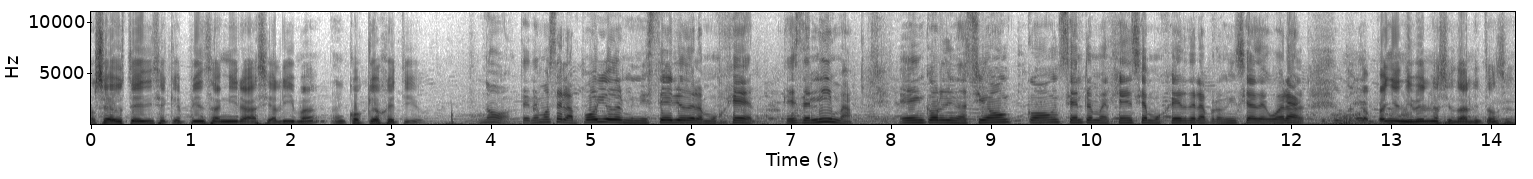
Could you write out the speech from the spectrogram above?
O sea, usted dice que piensan ir hacia Lima, ¿con qué objetivo? No, tenemos el apoyo del Ministerio de la Mujer, que es de Lima, en coordinación con Centro de Emergencia Mujer de la provincia de Guaral. Es una campaña a nivel nacional entonces.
